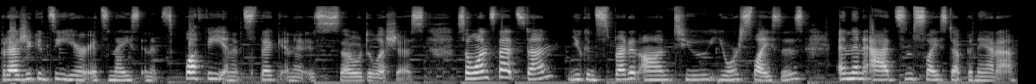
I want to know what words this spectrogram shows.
But as you can see here, it's nice and it's fluffy and it's thick and it is so delicious. So once that's done, you can spread it onto your slices and then add some sliced up banana.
